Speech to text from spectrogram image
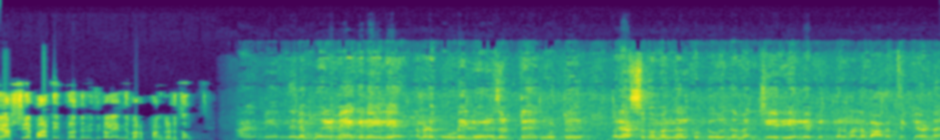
രാഷ്ട്രീയ പാർട്ടി പ്രതിനിധികൾ എന്നിവർ പങ്കെടുത്തു. നിലമ്പൂർ മേഖലയിൽ നമ്മുടെ ഗൂഡല്ലൂർ തൊട്ട് ഇങ്ങോട്ട് ഒരു അസുഖം വന്നാൽ കൊണ്ടുപോകുന്ന മഞ്ചേരി അല്ലെ പെരിന്തൽമണ്ണ ഭാഗത്തേക്കാണ്.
